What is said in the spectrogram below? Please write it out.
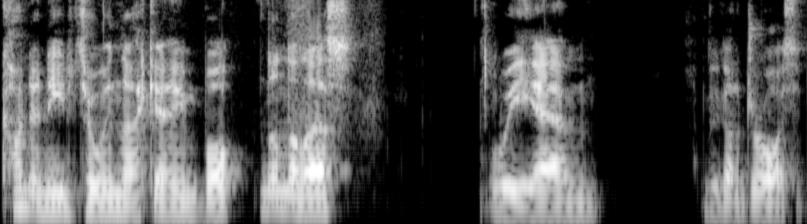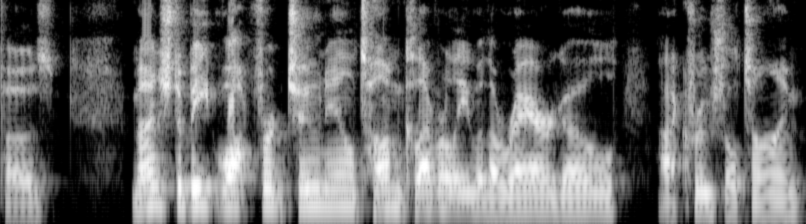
kind of needed to win that game, but nonetheless, we um we got a draw, I suppose. Managed to beat Watford 2 0. Tom Cleverley with a rare goal at a crucial time,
